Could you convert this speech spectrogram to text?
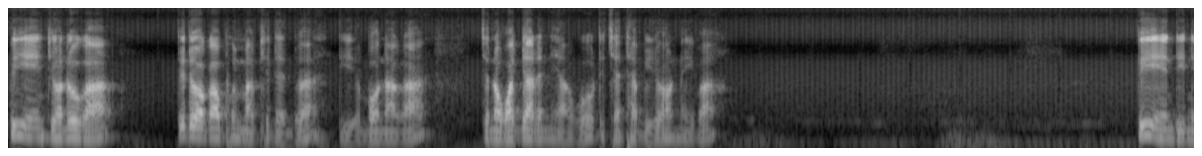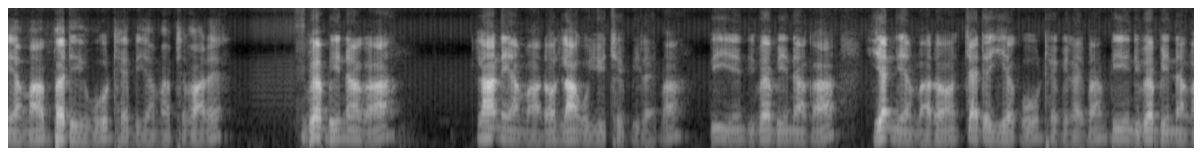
ပြီးရင်ကျွန်တော်တို့က TikTok အကောင့်ဖွင့်မှာဖြစ်တဲ့အတွက်ဒီအပေါ်နာကကျွန်တော် white ပြတဲ့နေရာကိုတစ်ချက်ထပ်ပြီးတော့နှိပ်ပါပြီးရင်ဒီနေရာမှာဘတ်တွေကိုထည့်ပေးရမှာဖြစ်ပါတယ် ဒီဘက်ဘေးနာကလနေရာမှာတော့လကိုရွေးချယ်ပေးလိုက်ပါပြီးရင်ဒီဘက်ဘေးနာကရက်နေရာမှာတော့ကြိုက်တဲ့ရက်ကိုထည့်ပေးလိုက်ပါပြီးရင်ဒီဘက်ဘေးနာက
